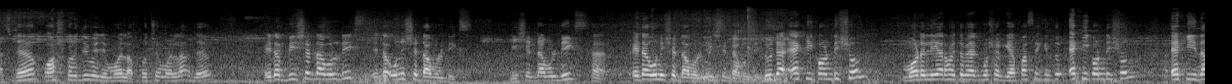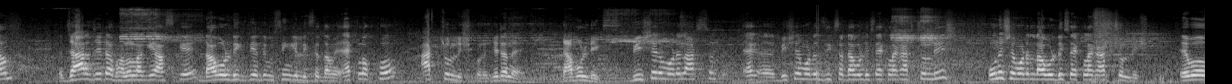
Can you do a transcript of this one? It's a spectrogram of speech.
আচ্ছা। যাই হোক ওয়াশ করে দিবে যে ময়লা প্রচুর ময়লা। যাই হোক এটা বিশের ডাবল ডিস্ক এটা উনিশের ডাবল ডিস্ক বিশের ডাবল ডিক্স হ্যাঁ এটা উনিশের ডাবল উনিশের ডাবল ডিক্স দুইটা একই কন্ডিশন মডেল ইয়ার হয়তো এক বছর গ্যাপ আছে কিন্তু একই কন্ডিশন একই দাম। যার যেটা ভালো লাগে আজকে ডাবল ডিস্ক দিয়ে দেবো সিঙ্গেল ডিস্কের দামে এক লক্ষ আটচল্লিশ করে যেটা নেয়। ডাবল ডিক্স বিশের মডেল আটচল্লিশ বিশের মডেল জিক্সার ডাবল ডিস্ক এক লাখ আটচল্লিশ উনিশের মডেল ডাবল ডিস্ক এক লাখ আটচল্লিশ এবং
